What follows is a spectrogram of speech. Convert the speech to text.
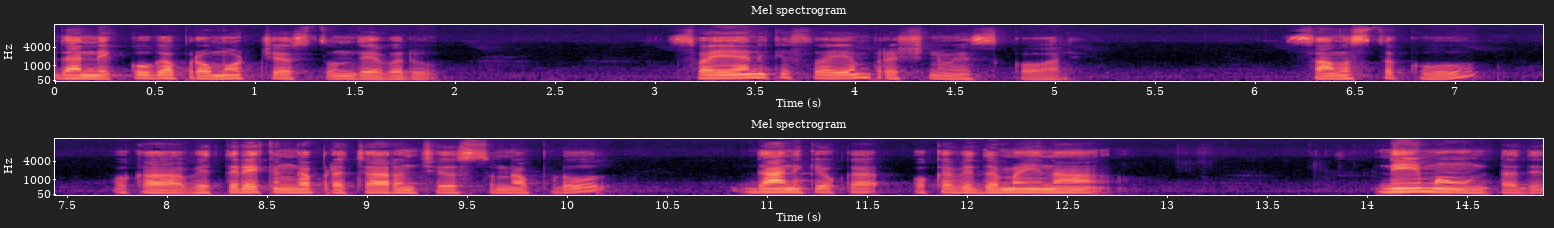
దాన్ని ఎక్కువగా ప్రమోట్ చేస్తుంది ఎవరు? స్వయానికి స్వయం ప్రశ్న వేసుకోవాలి. సంస్థకు ఒక వ్యతిరేకంగా ప్రచారం చేస్తున్నప్పుడు దానికి ఒక ఒక విధమైన నియమం ఉంటుంది.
